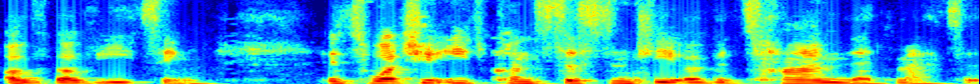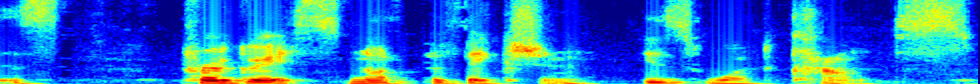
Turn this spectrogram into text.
of, of eating. It's what you eat consistently over time that matters. Progress, not perfection, is what counts.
